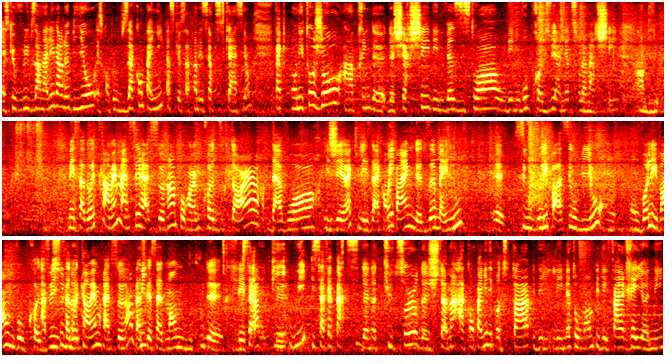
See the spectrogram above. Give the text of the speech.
Est-ce que vous voulez vous en aller vers le bio? Est-ce qu'on peut vous accompagner? Parce que ça prend des certifications? Fait on est toujours en train de, chercher des nouvelles histoires ou des nouveaux produits à mettre sur le marché en bio. Mais ça doit être quand même assez rassurant pour un producteur d'avoir IGA qui les accompagne, de dire, ben nous, euh, si vous voulez passer au bio, on, va les vendre, vos produits. Ça doit être quand même rassurant parce que ça demande beaucoup d'étapes. Puis, oui, puis ça fait partie de notre culture de justement accompagner des producteurs, puis de les mettre au monde, puis de les faire rayonner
